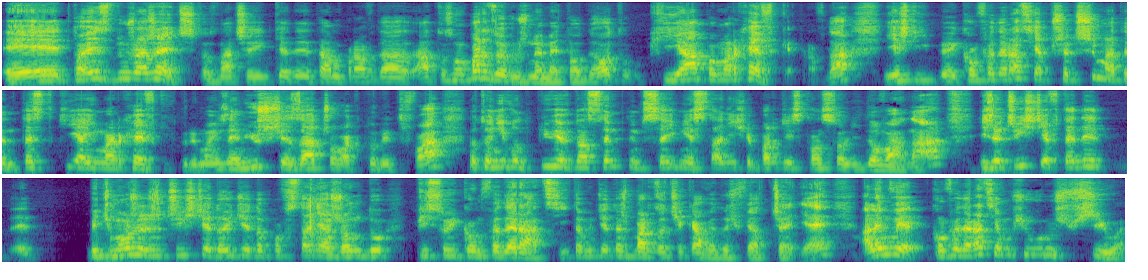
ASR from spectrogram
e, to jest duża rzecz. To znaczy, kiedy tam, prawda, a to są bardzo różne metody, od kija po marchewkę, prawda? Jeśli Konfederacja przetrzyma ten test kija i marchewki, który moim zdaniem już się zaczął, a który trwa, no to niewątpliwie w następnym Sejmie stanie się bardziej skonsolidowana i rzeczywiście wtedy być może rzeczywiście dojdzie do powstania rządu PiSu i Konfederacji. To będzie też bardzo ciekawe doświadczenie, ale mówię, Konfederacja musi urósł w siłę.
